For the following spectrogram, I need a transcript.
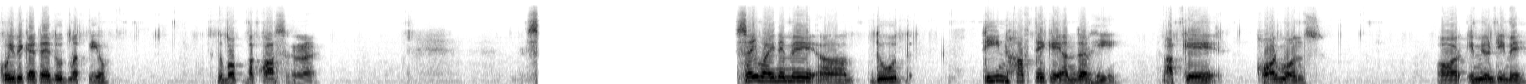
कोई भी कहता है दूध मत पियो। तो बकवास कर रहा है। सही मायने में दूध तीन हफ़्ते के अंदर ही आपके हॉर्मोन्स और इम्यूनिटी में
